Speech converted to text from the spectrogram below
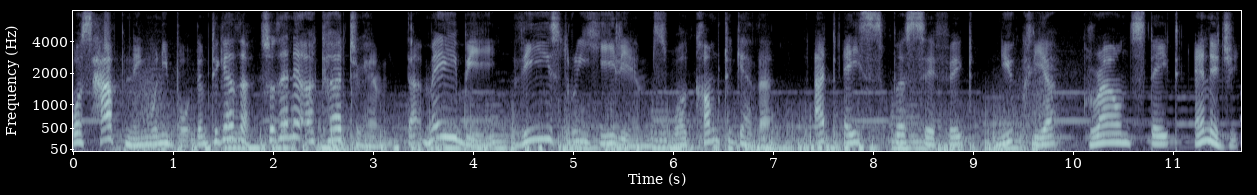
was happening when he brought them together. So then it occurred to him that maybe these three heliums will come together at a specific nuclear ground state energy.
